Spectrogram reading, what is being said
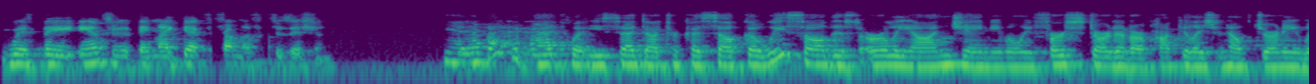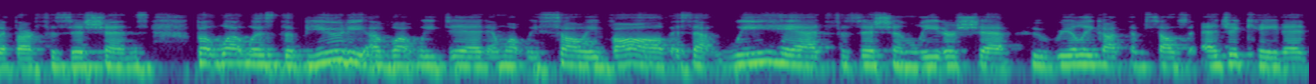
with the answer that they might get from a physician. Yeah, if I could add to what you said, Dr. Koselka, we saw this early on, Jamie, when we first started our population health journey with our physicians. But what was the beauty of what we did and what we saw evolve is that we had physician leadership who really got themselves educated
